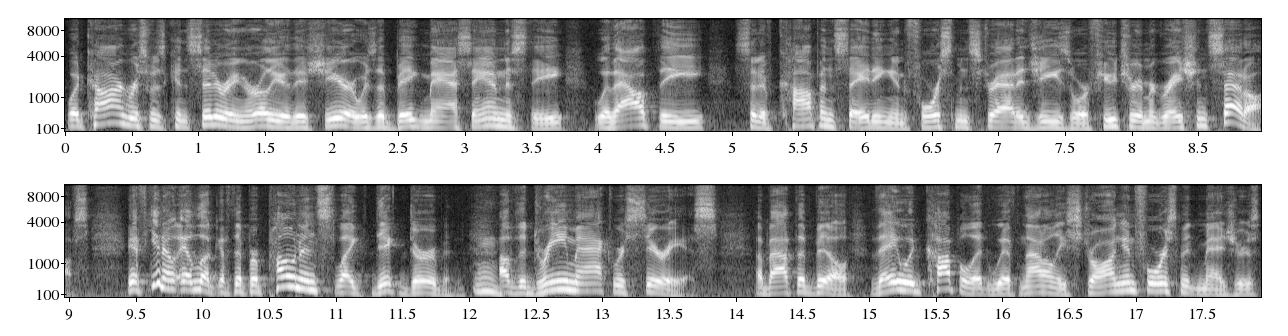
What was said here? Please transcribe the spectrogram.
what Congress was considering earlier this year was a big mass amnesty without the sort of compensating enforcement strategies or future immigration setoffs. If, you know, look, if the proponents like Dick Durbin mm. of the DREAM Act were serious about the bill, they would couple it with not only strong enforcement measures,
